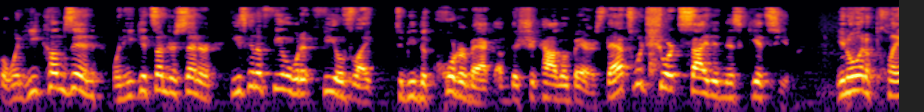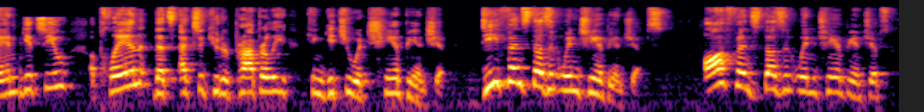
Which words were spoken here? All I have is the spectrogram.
but when he comes in, when he gets under center, he's going to feel what it feels like to be the quarterback of the Chicago Bears. That's what short sightedness gets you. You know what a plan gets you? A plan that's executed properly can get you a championship. Defense doesn't win championships. Offense doesn't win championships.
